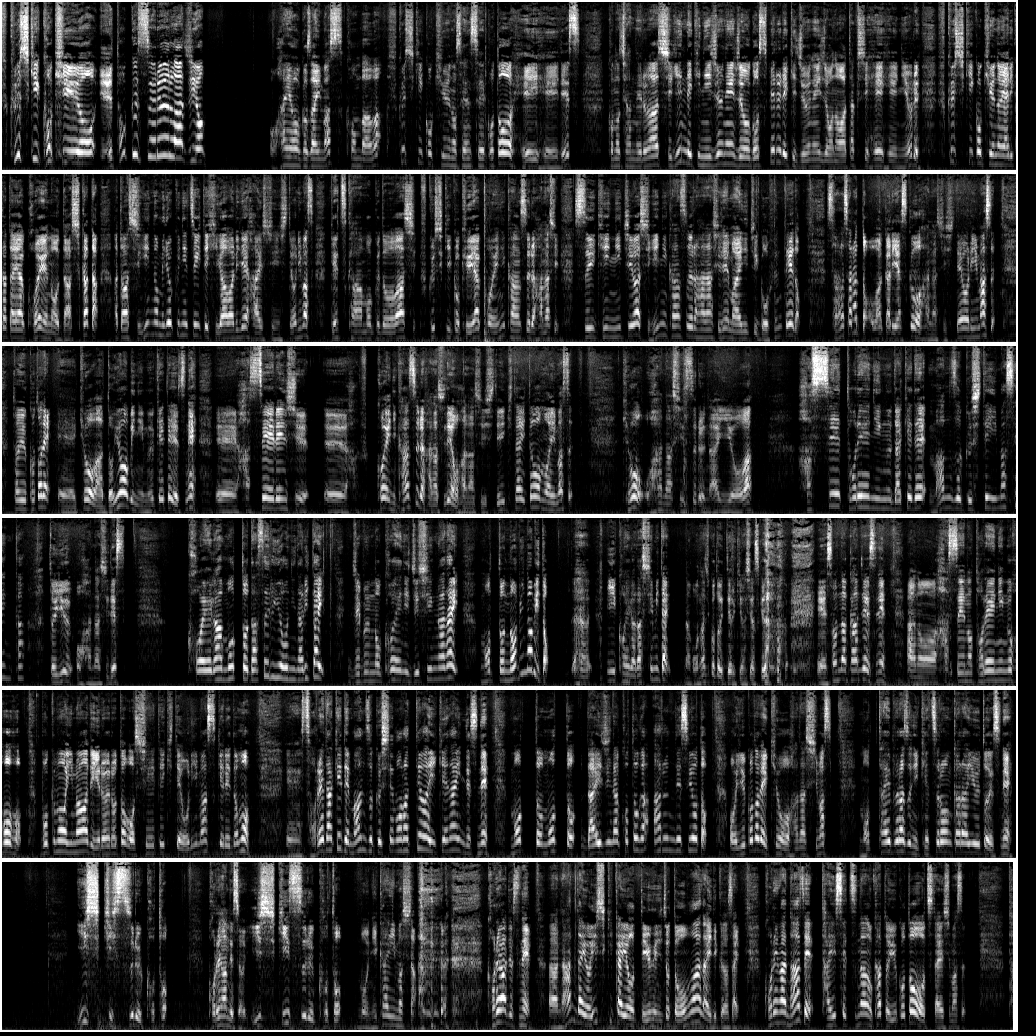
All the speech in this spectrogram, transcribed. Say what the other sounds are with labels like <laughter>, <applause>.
腹式呼吸を得得するラジオ。おはようございます。こんばんは。腹式呼吸の先生こと、ヘイヘイです。このチャンネルは、詩吟歴20年以上、ゴスペル歴10年以上の私、ヘイヘイによる、腹式呼吸のやり方や声の出し方、あとは詩吟の魅力について日替わりで配信しております。月火木道は、腹式呼吸や声に関する話、水金日は詩吟に関する話で毎日5分程度、さらさらとわかりやすくお話ししております。ということで、えー、今日は土曜日に向けてですね、えーー、発声練習、えー、声に関する話でお話ししていきたいと思います。今日お話しする内容は、発声トレーニングだけで満足していませんか？というお話です。声がもっと出せるようになりたい。自分の声に自信がない。もっと伸び伸びと <laughs> いい声が出してみたい。なんか同じこと言ってる気がしますけど <laughs> えー、そんな感じですね。あのー、発声のトレーニング方法。僕も今まで色々と教えてきておりますけれども、えー、それだけで満足してもらってはいけないんですね。もっともっと大事なことがあるんですよ、ということで今日お話しします。もったいぶらずに結論から言うとですね、意識すること。これなんですよ。意識すること。もう2回言いました。<laughs> これはですねあ、なんだよ意識かよっていうふうにちょっと思わないでください。これがなぜ大切なのかということをお伝えします。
